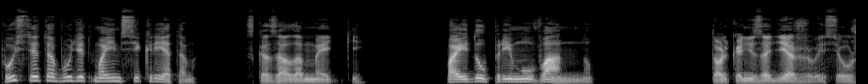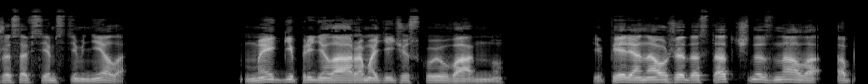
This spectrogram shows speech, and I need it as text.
«Пусть это будет моим секретом», — сказала Мэгги. «Пойду приму ванну». «Только не задерживайся, уже совсем стемнело. Мэгги приняла ароматическую ванну. Теперь она уже достаточно знала об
